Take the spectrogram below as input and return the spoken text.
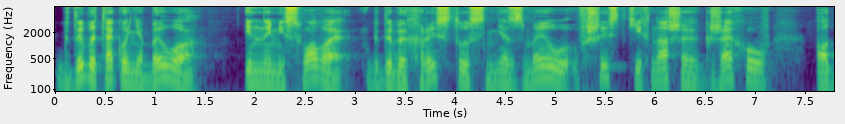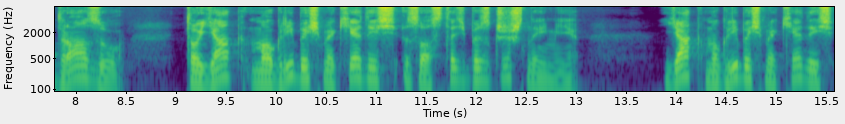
Gdyby tego nie było, innymi słowy, gdyby Chrystus nie zmył wszystkich naszych grzechów od razu, to jak moglibyśmy kiedyś zostać bezgrzesznymi? Jak moglibyśmy kiedyś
